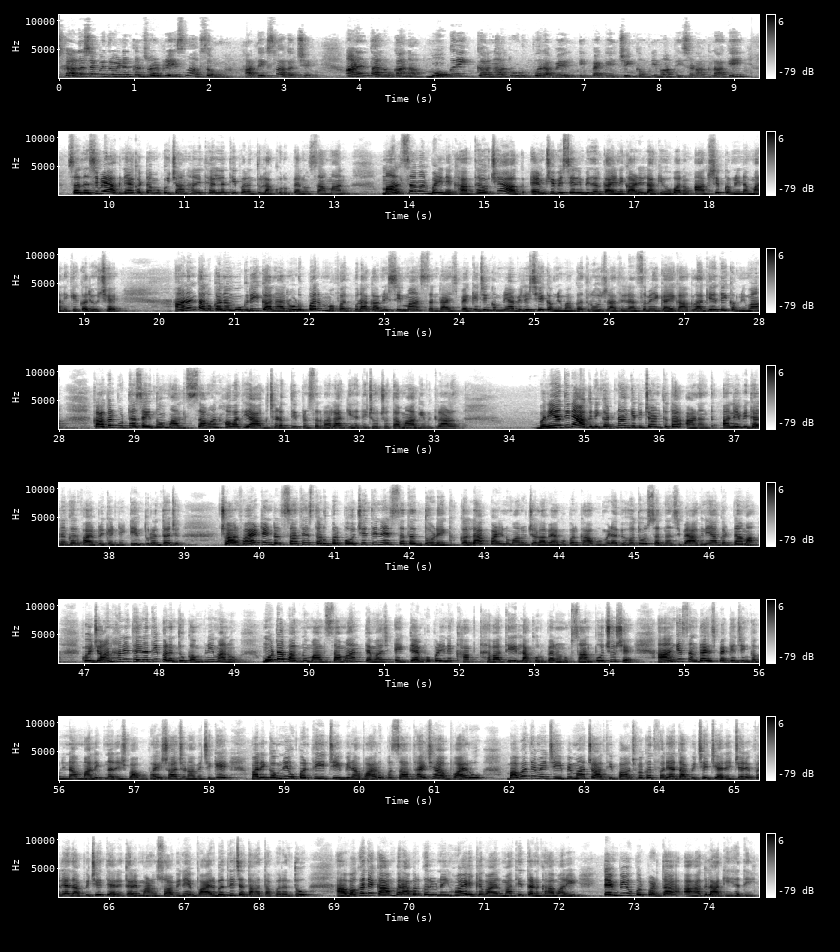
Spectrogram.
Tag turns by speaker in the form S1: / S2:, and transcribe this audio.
S1: નમસ્કાર, દર્શક મિત્રો ઇડન કન્સ્યુલર પ્રેસમાં આપ સૌનું હાર્દિક સ્વાગત છે. આણંદ તાલુકાના મોગરી ગાના રોડ ઉપર આવેલ એક પેકેજિંગ કંપનીમાં ભીષણ આગ લાગી. સદનસીબે આગની આ ઘટનામાં કોઈ જાનહાનિ થયેલ નથી, પરંતુ લાખો રૂપિયાનો સામાન માલ સામાન બળીને ખાક થયો છે. આગ એમજીવીસીએલની બેદરકારીને કારણે લાગી હોવાનો આક્ષેપ કંપનીના માલિકે કર્યો છે. આણંદ તાલુકાના મોગરી કાના રોડ ઉપર મફતપુરા ગામની સીમમાં સનરાઇઝ પેકેજિંગ કંપની આવેલી છે. કંપનીમાં ગત રોજ રાત્રિના સમયે એકાએક આગ લાગી હતી. કંપનીમાં કાગળ પુઠ્ઠા સહિતનો માલ સામાન હોવાથી આગ ઝડપથી પ્રસરવા લાગી હતી. જોતજોતામાં આગે વિકરાળ બની હતી ને આગની ઘટના અંગેની જાણ થતાં આણંદ અને વિદ્યાનગર ફાયર બ્રિગેડની ટીમ તુરંત જ ચાર ફાયર ટેન્ડર સાથે સ્થળ ઉપર પહોંચી હતી ને સતત દોઢેક કલાક પાણીનો મારો ચલાવી આગ ઉપર કાબુ મેળવ્યો હતો. સદનસીબે આગની આ ઘટનામાં કોઈ જાનહાનિ થઈ નથી, પરંતુ કંપનીમાંનો મોટા ભાગનો માલ સામાન તેમજ એક ટેમ્પો પડીને ખાક થવાથી લાખો રૂપિયાનું નુકસાન પહોંચ્યું છે. આ અંગે સનરાઈઝ પેકેજિંગ કંપનીના માલિક નરેશ બાબુભાઈ શાહ જણાવે છે કે, મારી કંપની ઉપરથી જેબીના વાયરો પસાર થાય છે. આ વાયરો બાબતે મેં જેપીમાં ચારથી પાંચ વખત ફરિયાદ આપી છે. જ્યારે જ્યારે ફરિયાદ આપી છે, ત્યારે ત્યારે માણસો આવીને વાયર બદલી જતા હતા. પરંતુ આ વખતે કામ બરાબર કર્યું નહીં હોય એટલે વાયરમાંથી તણખા મારી ટેમ્પી ઉપર પડતા આગ લાગી હતી.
